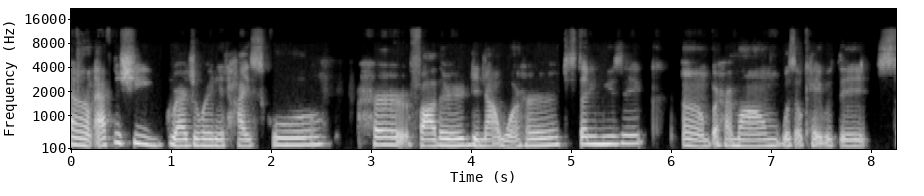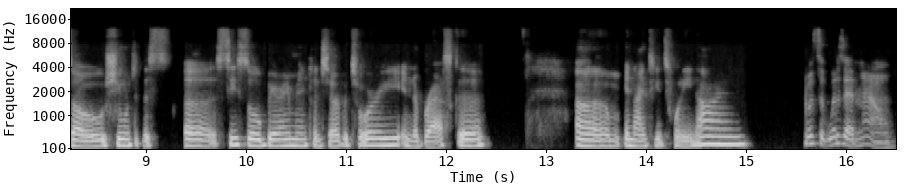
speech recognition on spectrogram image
Um, after she graduated high school, her father did not want her to study music, um, but her mom was okay with it. So she went to the uh, Cecil Berryman Conservatory in Nebraska in 1929. What's it? What is that now?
